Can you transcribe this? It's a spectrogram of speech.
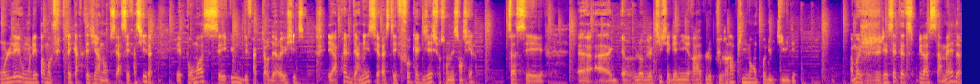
on l'est ou on l'est pas. Moi je suis très cartésien donc c'est assez facile. Mais pour moi c'est une des facteurs des réussites. Et après le dernier c'est rester focalisé sur son essentiel. Ça c'est euh, l'objectif c'est gagner le plus rapidement en productivité. Moi j'ai cet esprit là ça m'aide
